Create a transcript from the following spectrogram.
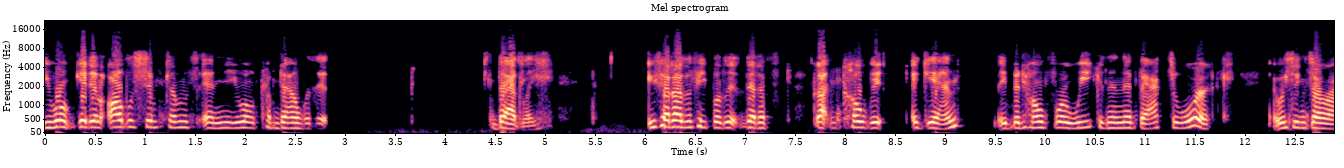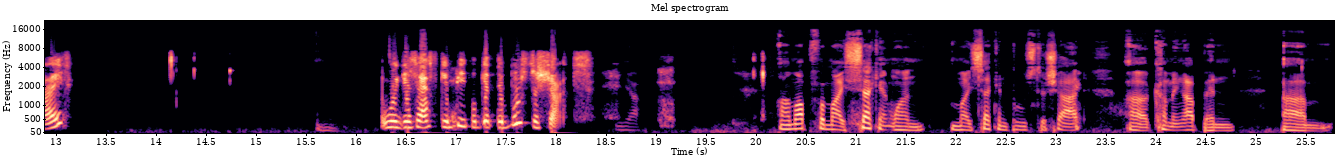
You won't get in all the symptoms, and you won't come down with it badly. We've had other people that, that have gotten COVID again. They've been home for a week, and then they're back to work. Everything's all right. We're just asking people get the booster shots. Yeah. I'm up for my second one, my second booster shot uh, coming up, and um,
